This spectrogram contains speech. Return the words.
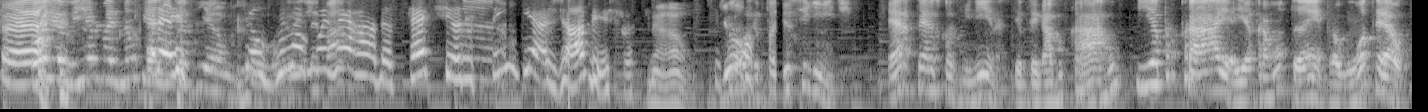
É. Ou eu ia, mas não viajei de avião. Tem alguma coisa levar... errada. Sete anos não. sem viajar, bicho. Não. Jo, eu fazia o seguinte: era férias com as meninas, eu pegava o carro, ia pra praia, ia pra montanha, pra algum hotel.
